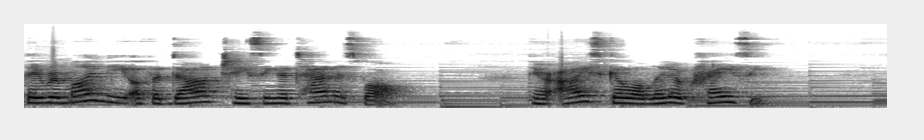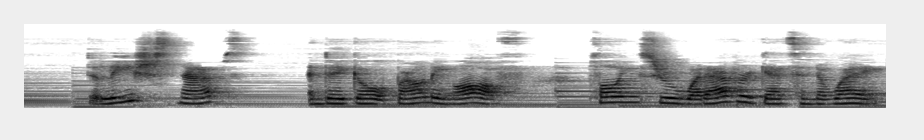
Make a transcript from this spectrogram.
They remind me of a dog chasing a tennis ball their eyes go a little crazy. The leash snaps and they go bounding off, plowing through whatever gets in the way.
